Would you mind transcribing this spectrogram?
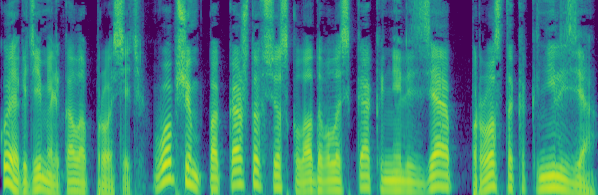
Кое-где мелькало просить. В общем, пока что все складывалось как нельзя, просто как нельзя.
